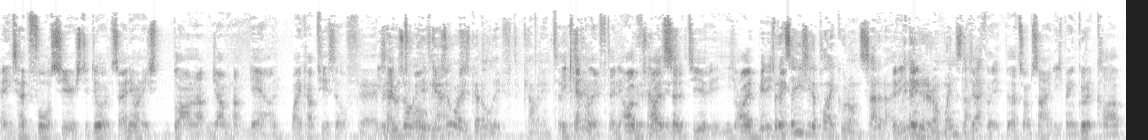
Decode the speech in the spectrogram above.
And he's had four series to do it. So anyone who's blowing up and jumping up and down, wake up to yourself. Yeah, he's but he was, al- 12 he, he was games. always going to lift coming into. He can game. lift, and I've, I said it to you. I admit he's But been it's easy to play good on Saturday. but We needed been- it on Wednesday. Exactly, but that's what I'm saying. He's been good at club.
